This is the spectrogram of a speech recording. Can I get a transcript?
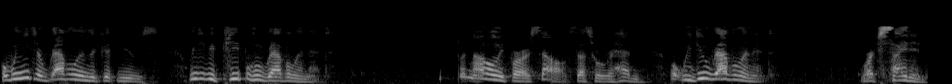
But we need to revel in the good news. We need to be people who revel in it. But not only for ourselves, that's where we're heading, but we do revel in it. We're excited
